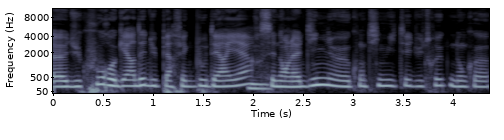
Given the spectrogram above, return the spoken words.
euh, du coup, regarder du Perfect Blue derrière, Mhm. c'est dans la digne euh, continuité du truc. Donc, euh,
